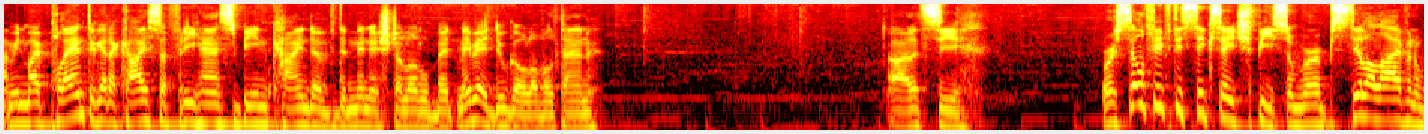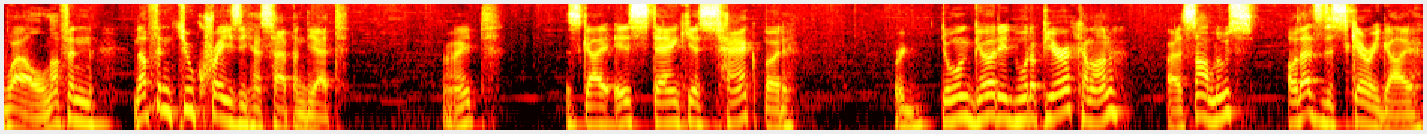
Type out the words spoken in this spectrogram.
I mean, my plan to get a Kai'Sa free has been kind of diminished a little bit. Maybe I do go level 10. Alright, let's see. We're still 56 HP, so we're still alive and well. Nothing, nothing too crazy has happened yet. Right? This guy is stanky as heck, but we're doing good, it would appear. Come on. Alright, not lose. Oh, that's the scary guy.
